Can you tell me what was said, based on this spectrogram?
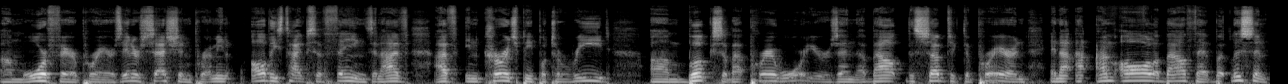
um, warfare prayers, intercession prayer. I mean, all these types of things. And I've I've encouraged people to read um, books about prayer warriors and about the subject of prayer, and and I, I'm all about that. But listen,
